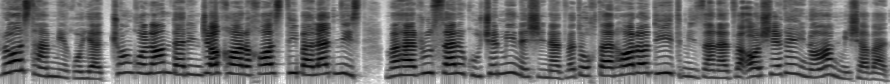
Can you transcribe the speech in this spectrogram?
راست هم می‌گوید چون غلام در اینجا کار خاصی بلد نیست و هر روز سر کوچه می نشیند و دخترها را دید می‌زند و عاشق اینان می شود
